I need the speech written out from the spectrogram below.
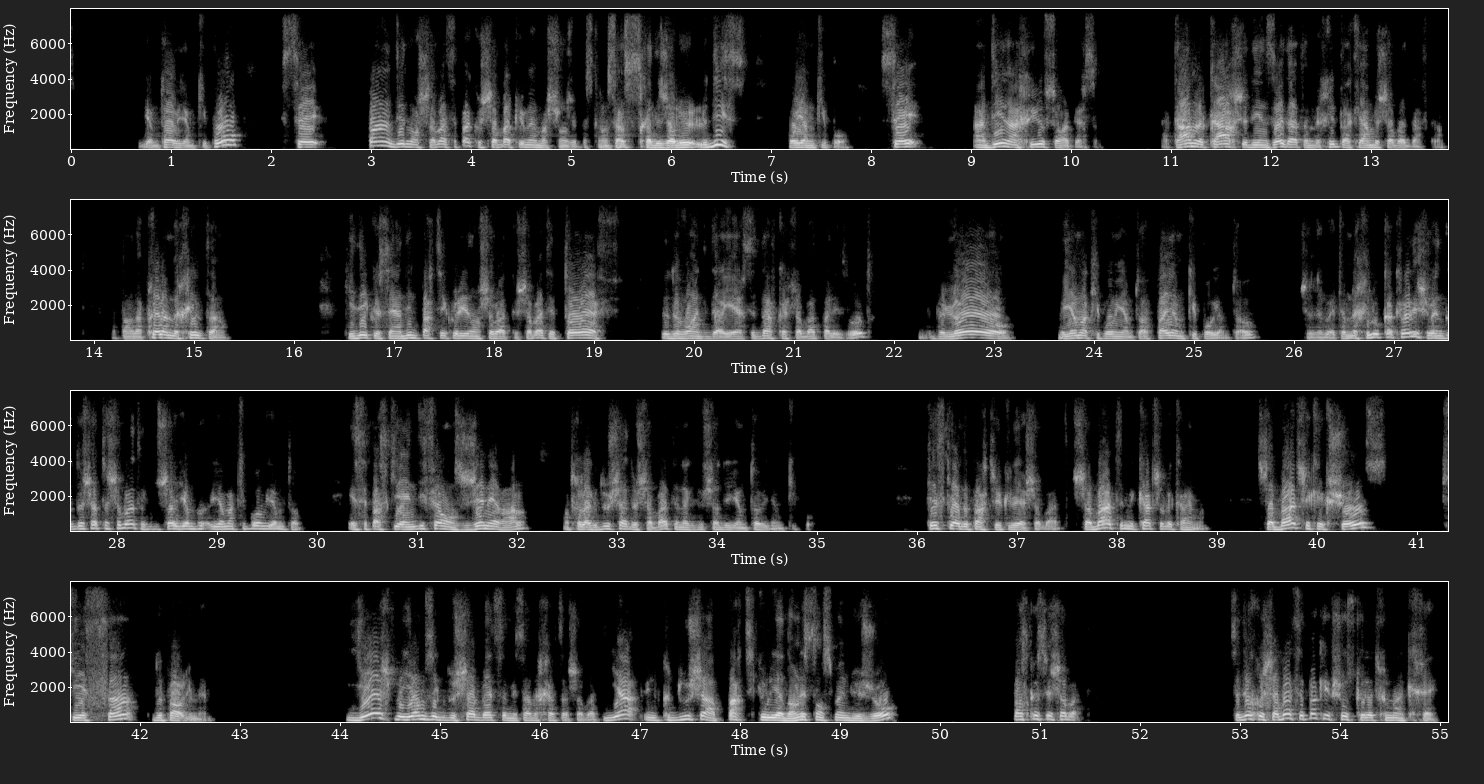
Yom Tov, Yom Kippur, c'est pas un din dans Shabbat, c'est pas que Shabbat lui-même a changé, parce que ça, ce serait déjà le, le 10 pour Yom Kippur. C'est un din à sur la personne. Attends, le car, je din zed, attends, mechilta, qui le Shabbat d'Afka. Attends, d'après la mechilta, qui dit que c'est un din particulier dans Shabbat, que Shabbat est Toref de devant et de derrière, c'est d'Afka Shabbat, pas les autres. Velo, ביום הכיפור יום טוב, pas יום כיפור יום טוב, שזה בהתאם לחילוק הכללי שבין קדושת השבת וקדושת יום, יום הכיפור ויום טוב. Et c'est parce qu'il y a une différence générale entre la Gdusha de Shabbat et la Gdusha de Yom Tov et Yom Kippur. Qu'est-ce qu'il y a de particulier à Shabbat? Shabbat est Mikat Shabbat Shabbat, c'est quelque chose qui est saint de par lui-même. Il y a une Kedusha particulière dans l'essence même du jour parce que c'est Shabbat. C'est-à-dire que Shabbat, ce n'est pas quelque chose que l'être humain crée.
